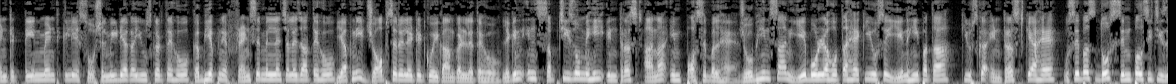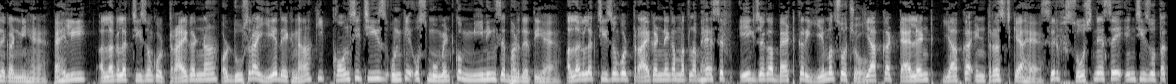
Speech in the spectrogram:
एंटरटेनमेंट के लिए सोशल मीडिया का यूज़ करते हो, कभी अपने फ्रेंड से मिलने चले जाते हो, या अपनी जॉब से रिलेटेड कोई काम कर लेते हो। लेकिन इन सब चीज़ों में ही इंटरेस्ट आना इम्पॉसिबल है। जो भी इंसान ये बोल रहा होता है कि उसे ये नहीं पता कि उसका इंटरेस्ट क्या है, उसे बस दो सिंपल सी चीज़ें करनी है। पहली अलग अलग चीज़ों को ट्राई करना, और दूसरा ये देखना कि कौन सी चीज़ उनके उस मोमेंट को मीनिंग से भर देती है। अलग अलग चीज़ों को ट्राई करने का मतलब है सिर्फ़ एक जगह बैठकर ये मत सोचो कि आपका टैलेंट या आपका इंटरेस्ट क्या है। सिर्फ़ सोचने से इन चीज़ों तक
